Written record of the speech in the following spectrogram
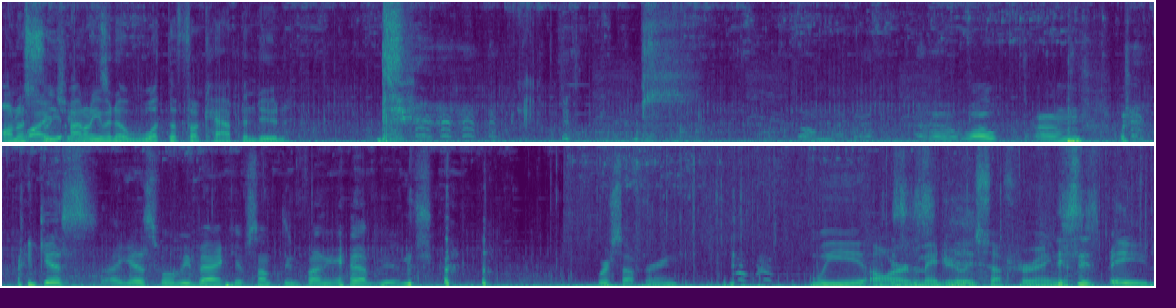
Honestly, I don't even know what the fuck happened, dude. Oh my god. Uh, well, um, I guess I guess we'll be back if something funny happens. We're suffering. We are is- majorly suffering. This is pain.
